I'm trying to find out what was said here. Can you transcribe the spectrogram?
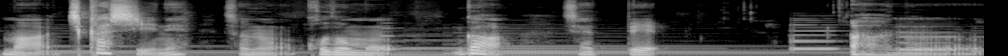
まあ近しいね、その子供が、そうやって、あの、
